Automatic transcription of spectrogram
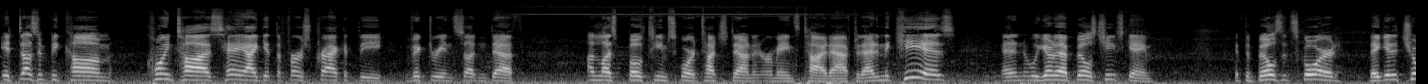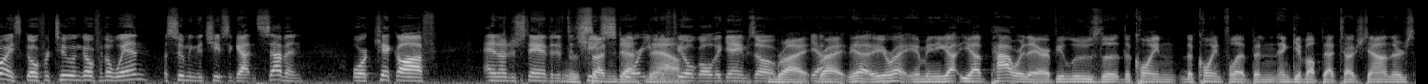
it doesn't become coin toss, hey, I get the first crack at the victory and sudden death unless both teams score a touchdown and it remains tied after that. And the key is, and we go to that Bills Chiefs game, if the Bills had scored, they get a choice go for two and go for the win, assuming the Chiefs had gotten seven, or kick off and understand that if the, The Chiefs score even now. a field goal, the game's over. Right, Yeah. right, yeah, you're right. I mean, you got you have power there. If you lose the, the coin the coin flip and, and give up that touchdown, there's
